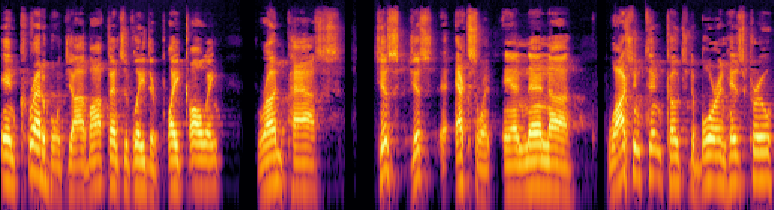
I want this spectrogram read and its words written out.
incredible job offensively. Their play calling, run, pass, just just excellent. And then uh, Washington, Coach DeBoer and his crew,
